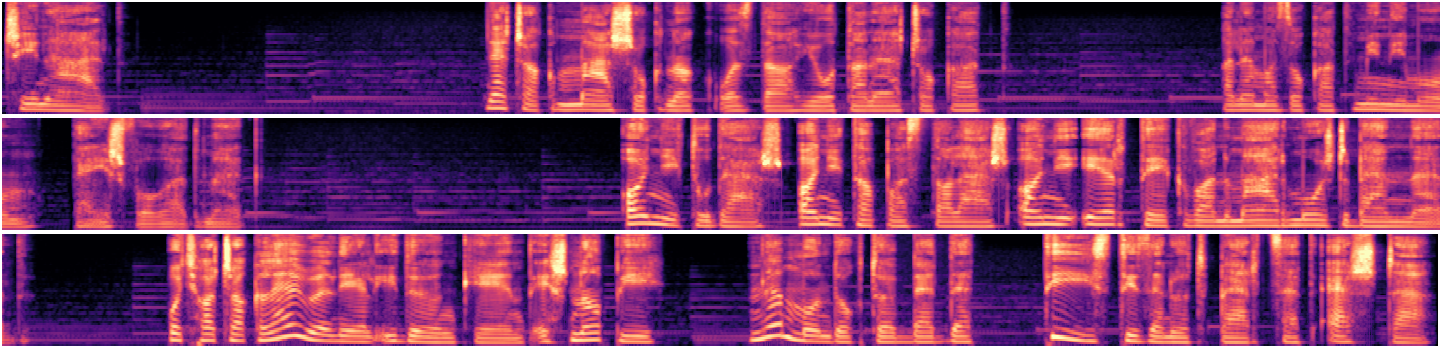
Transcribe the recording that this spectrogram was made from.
csináld. Ne csak másoknak hozd a jó tanácsokat, hanem azokat minimum te is fogad meg. Annyi tudás, annyi tapasztalás, annyi érték van már most benned, hogyha csak leülnél időnként, és napi, nem mondok többet, de 10-15 percet este,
